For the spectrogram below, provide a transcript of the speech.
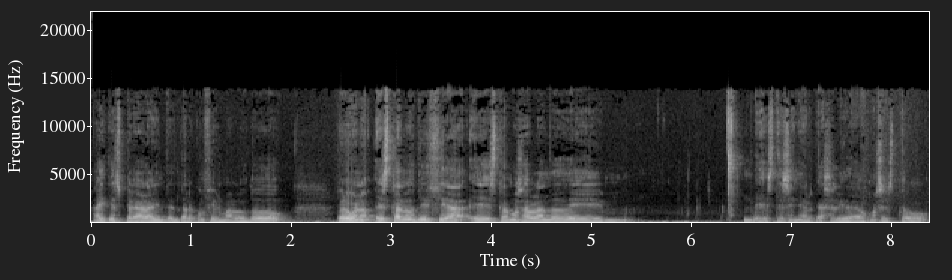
Hay que esperar a intentar confirmarlo todo. Pero bueno, esta noticia eh, estamos hablando de, de este señor que ha salido, vamos, esto,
